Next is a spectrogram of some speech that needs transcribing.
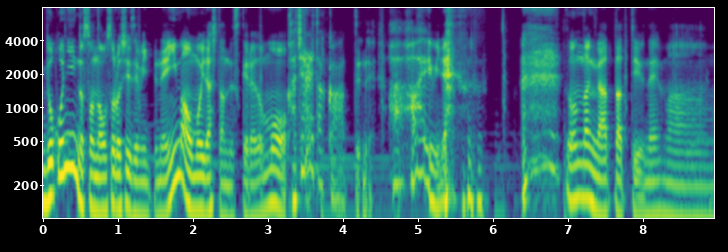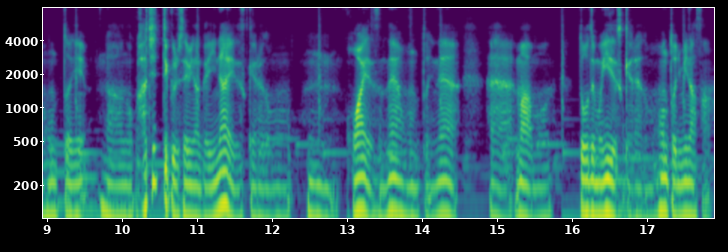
どこにいんのそんな恐ろしいセミってね、今思い出したんですけれども、かじられたかってね、は、はいみたいな。そんなんがあったっていうね、まあ、本当に、あの、かじってくるセミなんかいないですけれども、うん、怖いですね、本当にね。えー、まあもう、どうでもいいですけれども、本当に皆さん、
